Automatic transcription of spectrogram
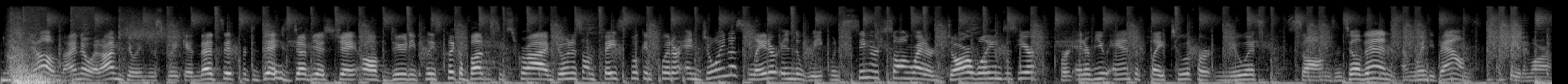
Yum, I know what I'm doing this weekend. That's it for today's WSJ Off Duty. Please click a button to subscribe, join us on Facebook and Twitter, and join us later in the week when singer-songwriter Dar Williams is here for an interview and to play two of her newest songs. Until then, I'm Wendy Bounds. I'll see you tomorrow.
